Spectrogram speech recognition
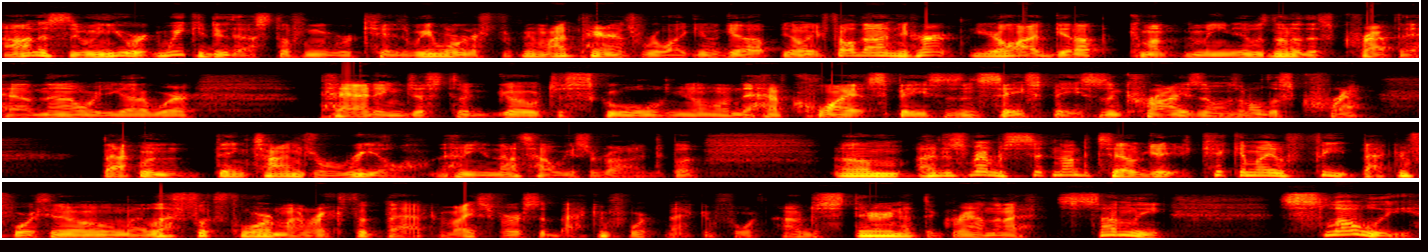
honestly, when you were, we could do that stuff when we were kids. We weren't, my parents were like, you know, get up, you know, you fell down, you hurt, you're alive, get up. Come on. I mean, it was none of this crap they have now where you got to wear padding just to go to school, you know, and to have quiet spaces and safe spaces and cry zones and all this crap. Back when think times were real. I mean, that's how we survived. But um, I just remember sitting on the tailgate, kicking my feet back and forth, you know, my left foot forward, my right foot back, and vice versa, back and forth, back and forth. I was just staring at the ground, and I suddenly, slowly,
